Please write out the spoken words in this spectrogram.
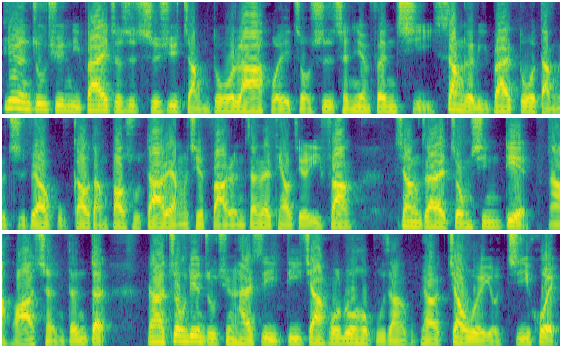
利润族群礼拜一则是持续涨多拉回，走势呈现分歧。上个礼拜多档的指标股高档爆出大量，而且法人站在调节的一方，像在中心店、那华晨等等。那重电族群还是以低价或落后补涨的股票较为有机会，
